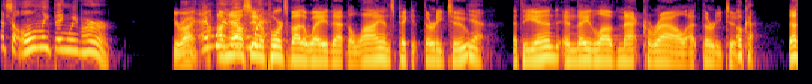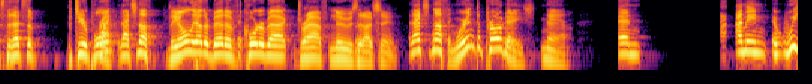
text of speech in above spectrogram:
That's the only thing we've heard. You're right. And I'm now and seeing reports, by the way, that the Lions pick at 32 Yeah. at the end, and they love Matt Corral at 32. Okay. That's the that's the to your point. Right. That's nothing. The only other bit of quarterback draft news that I've seen. That's nothing. We're into pro days now, and I- I mean, we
